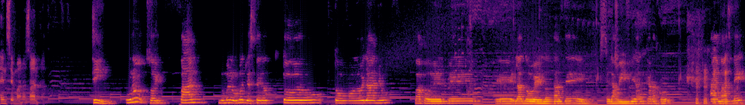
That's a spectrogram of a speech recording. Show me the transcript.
en Semana Santa. Sí, uno, soy fan número uno, yo espero todo, todo el año para poder ver eh, las novelas de, de la Biblia en Caracol. Además me,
